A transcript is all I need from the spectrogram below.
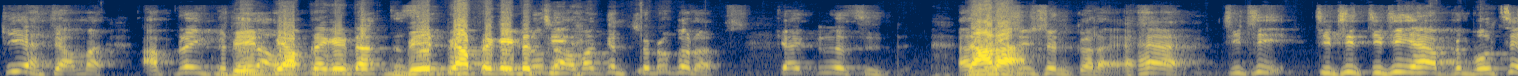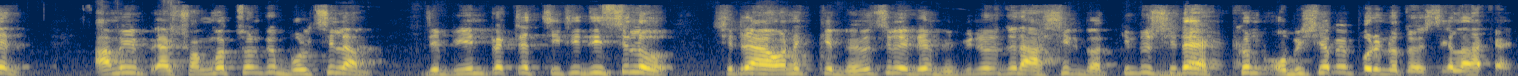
কি আছে? আমার আপনার আপনাকে একটা- বিএনপি আপনাকে আমাকে ছোট করা। করা। হ্যাঁ চিঠি চিঠি চিঠি হ্যাঁ আপনি বলছেন? আমি সংবাদ সম্মেলনে বলছিলাম যে বিএনপি একটা চিঠি দিছিল, সেটা অনেককে ভেবেছিল এটা বিপিনের জন্য আশীর্বাদ, কিন্তু সেটা এখন অভিশাপে পরিণত হয়েছে এলাকায়।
